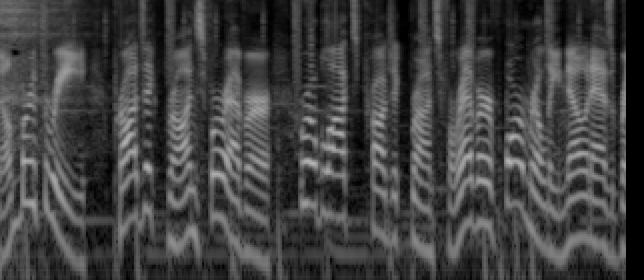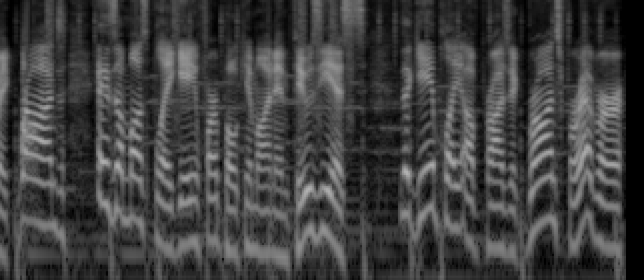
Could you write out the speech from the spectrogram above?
Number 3. Project Bronze Forever. Roblox Project Bronze Forever, formerly known as Brick Bronze, is a must-play game for Pokemon enthusiasts. The gameplay of Project Bronze Forever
